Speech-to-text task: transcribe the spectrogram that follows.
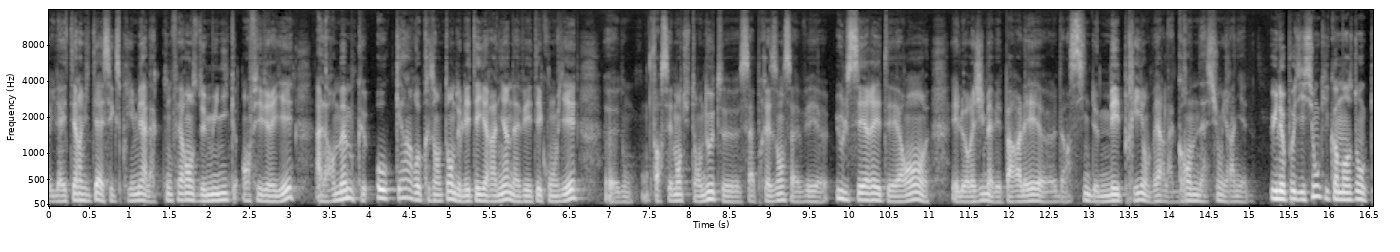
il a été invité à s'exprimer à la conférence de Munich en février, alors même qu'aucun représentant de l'État iranien n'avait été convié. donc, forcément, tu t'en doutes, sa présence avait ulcéré Téhéran et le régime avait parlé euh, d'un signe de mépris envers la grande nation iranienne. Une opposition qui commence donc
